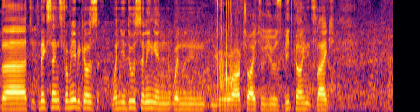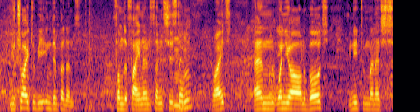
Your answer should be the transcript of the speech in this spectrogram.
but it makes sense for me because when you do selling and when you are try to use Bitcoin, it's like you try to be independent from the financial system, right? And when you are on a boat, you need to manage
